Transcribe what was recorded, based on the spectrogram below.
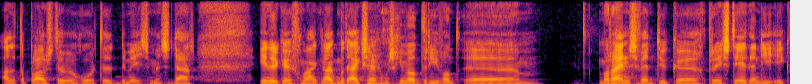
aan het applaus te hebben gehoord... de, meeste mensen daar indruk heeft gemaakt. Nou, ik moet eigenlijk zeggen misschien wel drie. Want ehm Marijnus werd natuurlijk eh, gepresenteerd... en die, ik,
